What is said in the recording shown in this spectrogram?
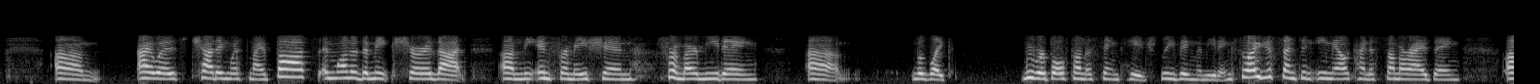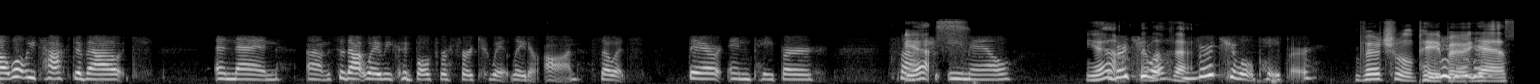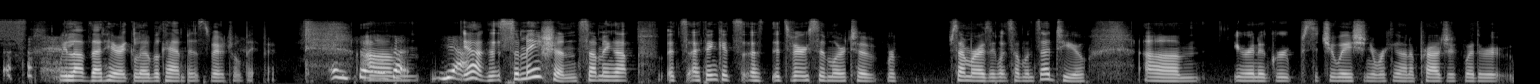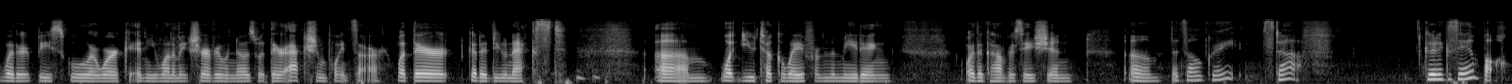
um, I was chatting with my boss and wanted to make sure that um, the information from our meeting um, was like we were both on the same page leaving the meeting. So I just sent an email kind of summarizing uh, what we talked about, and then um, so that way we could both refer to it later on. So it's there in paper slash Yes. email. Yeah, virtual I love that. virtual paper. Virtual paper, yes. We love that here at Global Campus, virtual paper. And so that, Um, yeah. Yeah, the summation, summing up. It's. I think it's. uh it's very similar to re- summarizing what someone said to you. Um, you're in a group situation. You're working on a project, whether whether it be school or work, and you want to make sure everyone knows what their action points are, what they're gonna do next, um, what you took away from the meeting or the conversation. Um, that's all great stuff. Good example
